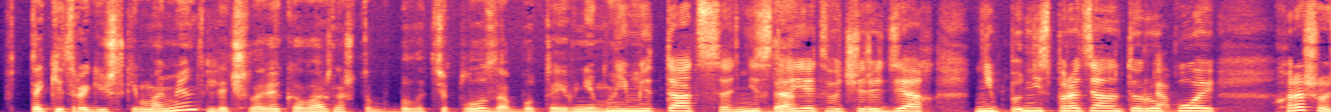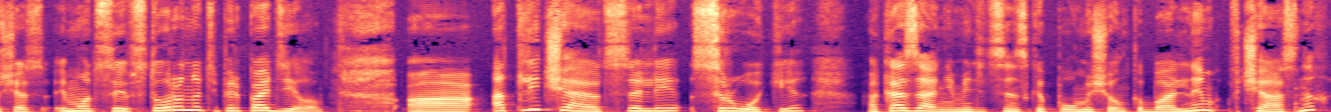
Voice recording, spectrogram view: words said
в такие трагические моменты для человека важно, чтобы было тепло, забота и внимание. Не метаться, не Да. стоять в очередях, не, п- не с протянутой рукой. Хорошо, сейчас эмоции в сторону, теперь по делу. А, отличаются ли сроки оказания медицинской помощи онкобольным в частных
